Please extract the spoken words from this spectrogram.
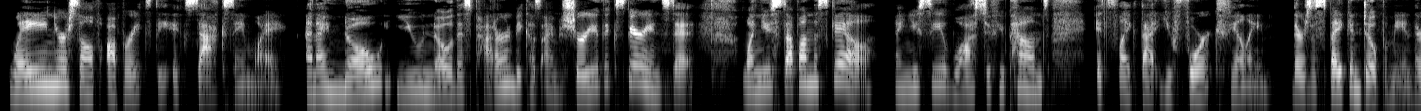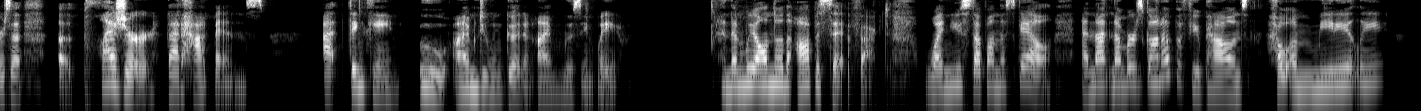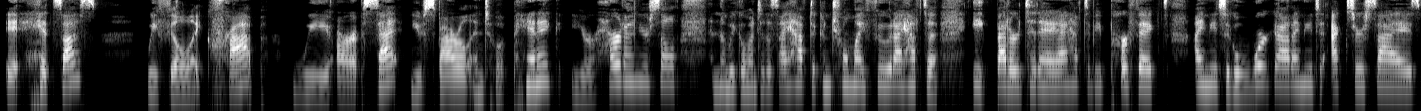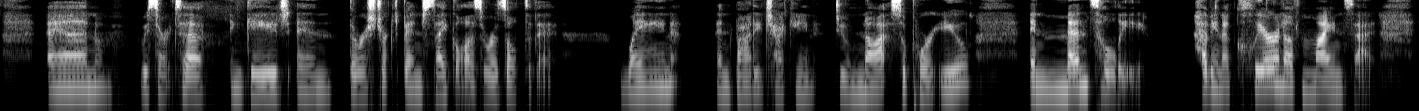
Weighing yourself operates the exact same way. And I know you know this pattern because I'm sure you've experienced it. When you step on the scale and you see you've lost a few pounds, it's like that euphoric feeling. There's a spike in dopamine, there's a, a pleasure that happens at thinking, ooh, I'm doing good and I'm losing weight. And then we all know the opposite effect. When you step on the scale and that number's gone up a few pounds, how immediately it hits us. We feel like crap we are upset, you spiral into a panic, you're hard on yourself, and then we go into this I have to control my food, I have to eat better today, I have to be perfect, I need to go work out, I need to exercise. And we start to engage in the restrict binge cycle as a result of it. Weighing and body checking do not support you in mentally having a clear enough mindset,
